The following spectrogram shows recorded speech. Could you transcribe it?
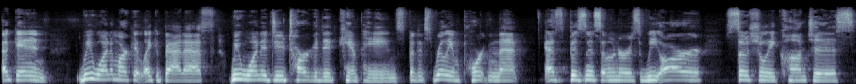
Again, we want to market like a badass. We want to do targeted campaigns, but it's really important that as business owners, we are socially conscious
